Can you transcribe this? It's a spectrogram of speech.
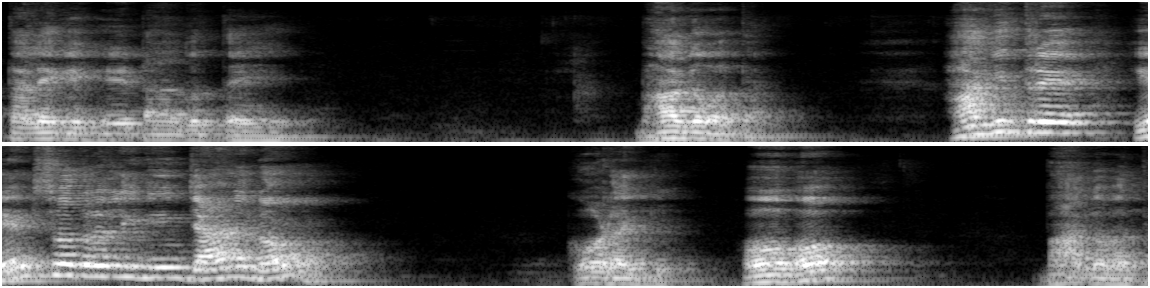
ತಲೆಗೆ ಹೇಟಾಗುತ್ತೆ. ಭಾಗವತ. ಹಾಗಿದ್ರೆ ಎಣಿಸೋದ್ರಲ್ಲಿ ನೀನ್ ಜಾಣನೋ? ಕೋಡಂಗಿ ಓಹೋ, ಭಾಗವತ.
